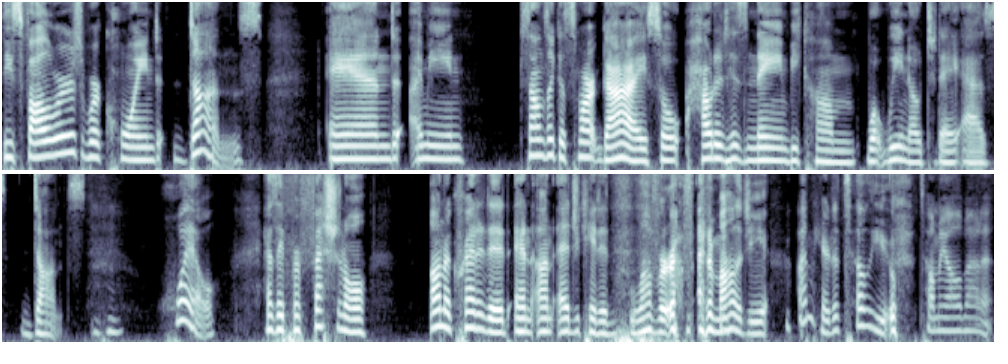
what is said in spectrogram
These followers were coined Duns. And I mean, sounds like a smart guy. So, how did his name become what we know today as Duns? Well, as a professional, unaccredited, and uneducated lover of etymology, I'm here to tell you. Tell me all about it.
